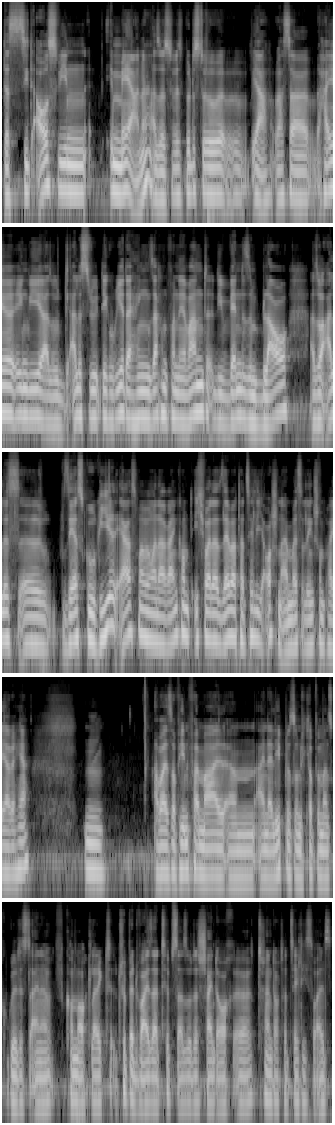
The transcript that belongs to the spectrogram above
das sieht aus wie ein im Meer, ne? Also es würdest du, äh, ja, du hast da Haie irgendwie, also alles dekoriert, da hängen Sachen von der Wand, die Wände sind blau, also alles äh, sehr skurril erstmal, wenn man da reinkommt. Ich war da selber tatsächlich auch schon einmal, ist allerdings schon ein paar Jahre her. Mm. Aber ist auf jeden Fall mal ähm, ein Erlebnis und ich glaube, wenn man es googelt, ist eine, kommen auch direkt TripAdvisor-Tipps. Also das scheint auch, äh, scheint auch tatsächlich so als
